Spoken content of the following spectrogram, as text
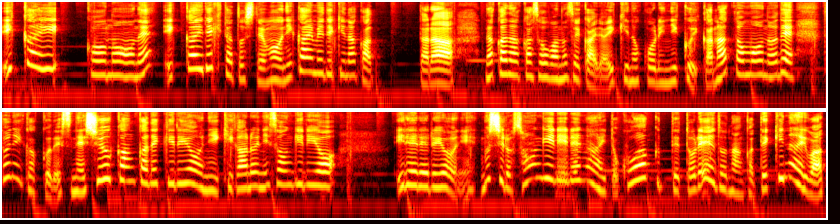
一回このね1回できたとしても2回目できなかったらなかなか相場の世界では生き残りにくいかなと思うのでとにかくですね習慣化できるように気軽に損切りを入れれるようにむしろ損切り入れないと怖くてトレードなんかできないわ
